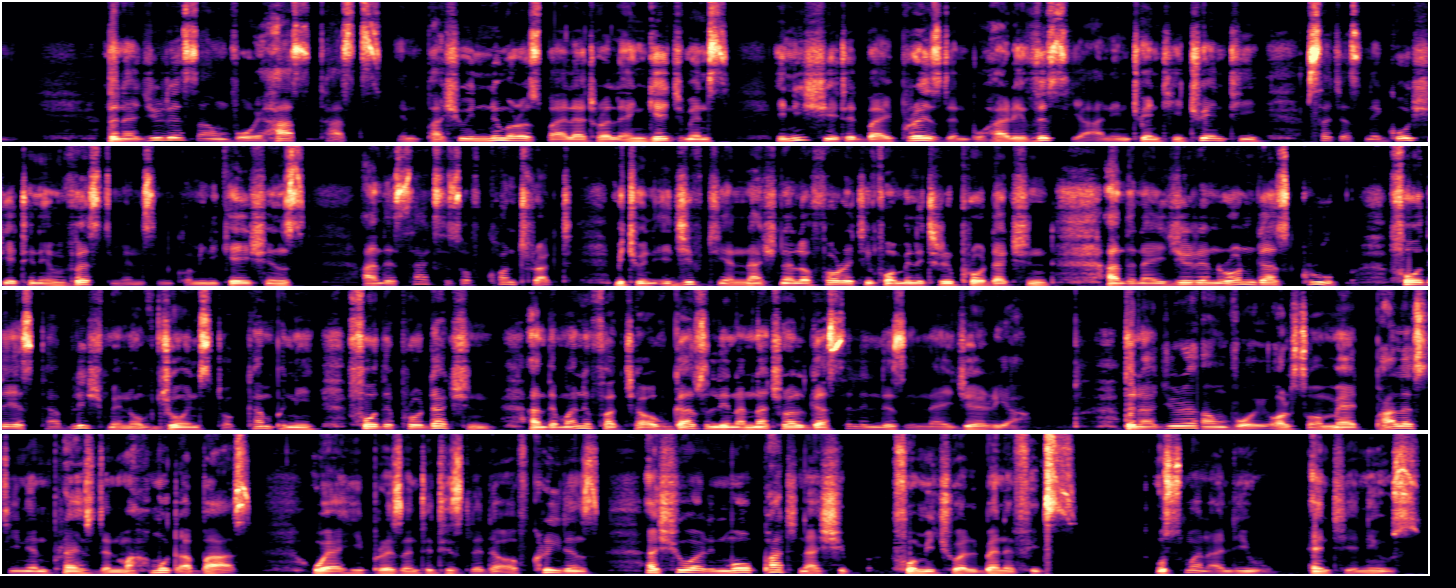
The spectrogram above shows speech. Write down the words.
The Nigeria's envoy has tasks in pursuing numerous bilateral engagements initiated by President Buhari this year and in 2020, such as negotiating investments in communications and the success of contract between Egyptian National Authority for Military Production and the Nigerian Rongas Group for the establishment of joint stock company for the production and the manufacture of gasoline and natural gas cylinders in Nigeria. The Nigerian envoy also met Palestinian President Mahmoud Abbas, where he presented his letter of credence assuring more partnership for mutual benefits. Usman Aliu, NTA News.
